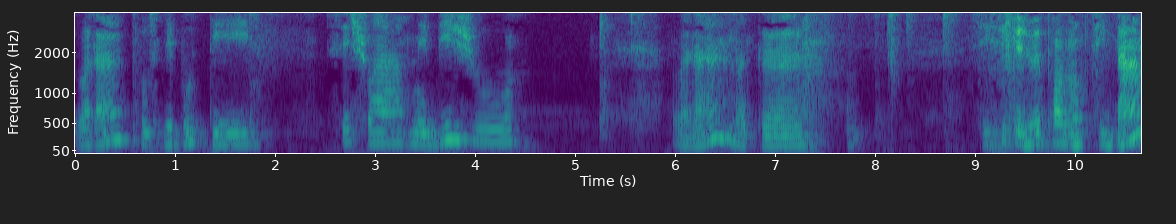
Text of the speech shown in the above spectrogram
Voilà, trousse de beauté. Séchoir, mes bijoux. Voilà, donc euh, c'est ici que je vais prendre mon petit bain.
